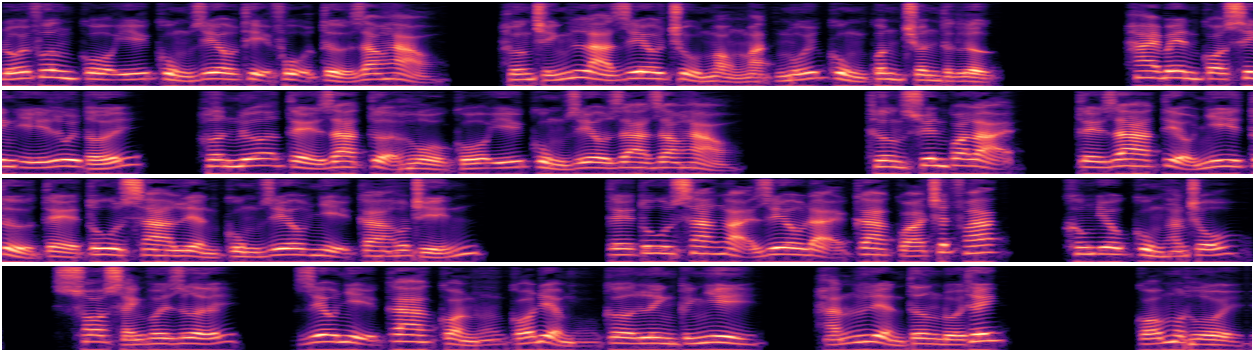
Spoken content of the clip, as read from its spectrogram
đối phương cố ý cùng Diêu thị phụ tử giao hảo, hướng chính là Diêu chủ mỏng mặt mũi cùng quân chuân thực lực. Hai bên có sinh ý lui tới, hơn nữa tề gia tựa hồ cố ý cùng Diêu ra giao hảo. Thường xuyên qua lại, tề gia tiểu nhi tử tề tu sa liền cùng Diêu nhị ca hôn chín. Tề tu sa ngại Diêu đại ca quá chất phác, không yêu cùng hắn chỗ, so sánh với dưới, Diêu nhị ca còn có điểm cơ linh kính nhi, hắn liền tương đối thích. Có một hồi,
